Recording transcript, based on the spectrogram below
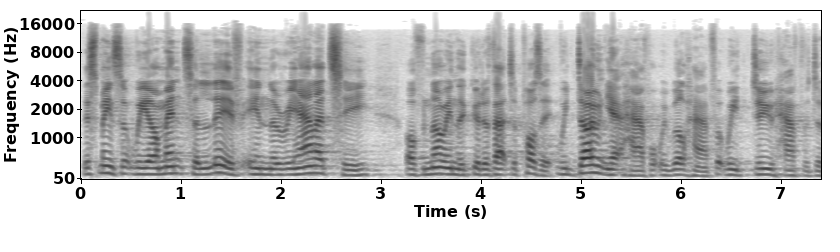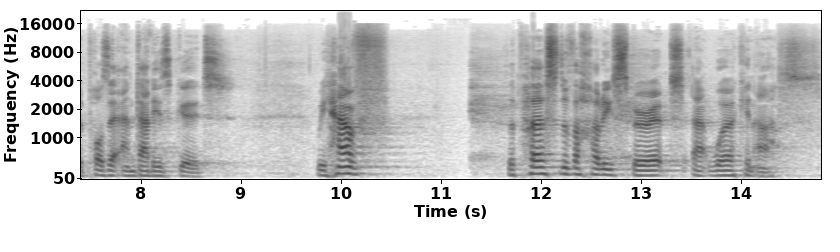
This means that we are meant to live in the reality of knowing the good of that deposit. We don't yet have what we will have, but we do have the deposit, and that is good we have the person of the Holy Spirit at work in us.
